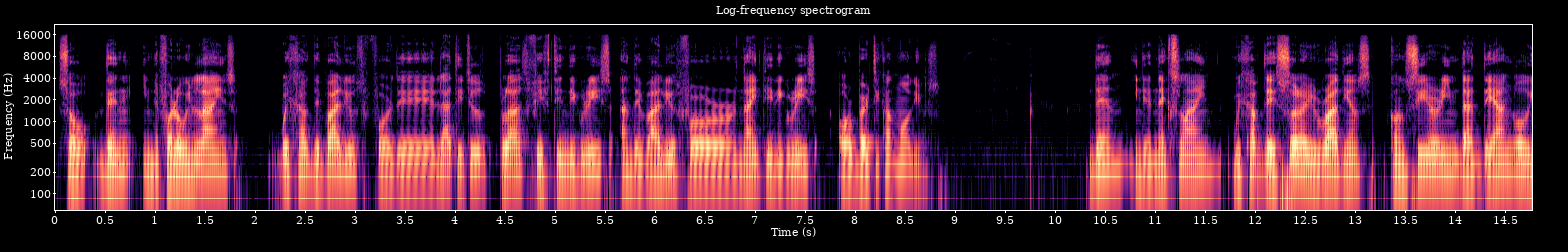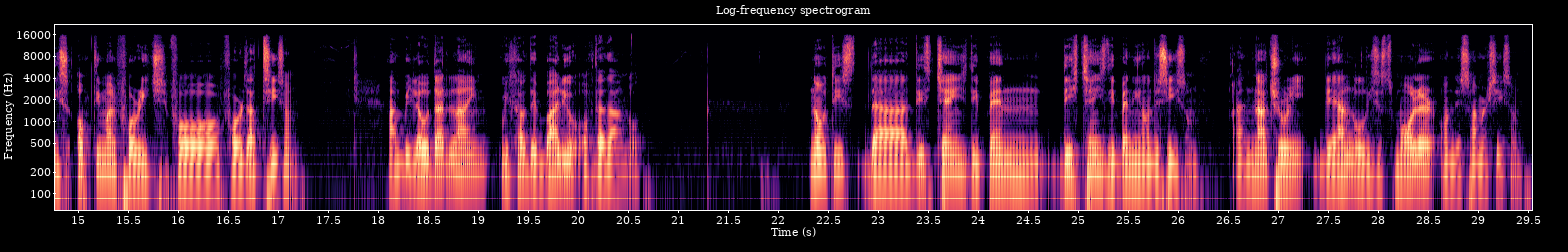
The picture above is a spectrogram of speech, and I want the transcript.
so then in the following lines we have the values for the latitude plus 15 degrees and the values for 90 degrees or vertical modules then, in the next line, we have the solar irradiance considering that the angle is optimal for each for, for that season. And below that line, we have the value of that angle. Notice that this change depend this change depending on the season, and naturally the angle is smaller on the summer season,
